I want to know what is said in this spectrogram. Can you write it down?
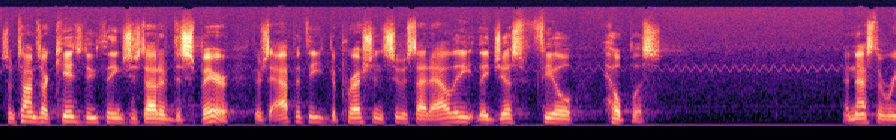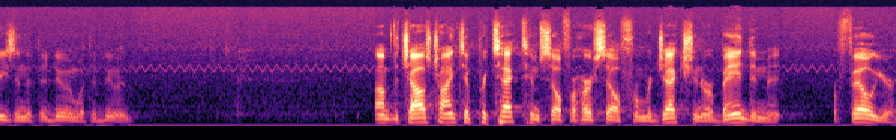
Sometimes our kids do things just out of despair. There's apathy, depression, suicidality. They just feel helpless. And that's the reason that they're doing what they're doing. Um, the child's trying to protect himself or herself from rejection or abandonment or failure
